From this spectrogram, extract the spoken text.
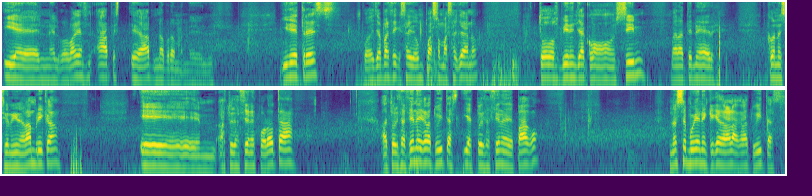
Y en el Volkswagen Up, eh, no, perdón, en el ID3 pues ya parece que se ha ido un paso más allá, ¿no? Todos vienen ya con SIM, van a tener conexión inalámbrica, eh, actualizaciones por OTA, actualizaciones gratuitas y actualizaciones de pago. No sé muy bien en qué quedarán las gratuitas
